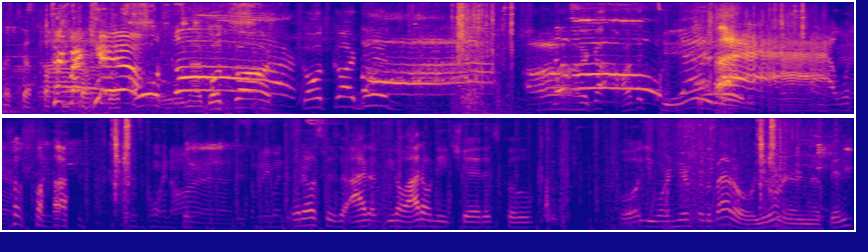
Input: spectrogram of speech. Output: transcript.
That's a fucking Take my fuck. kill! Oh, Now, go Scar! Scar! Go Scar, dude! Oh, I got on the kill. Ah, what the fuck? What's going on right now? Did somebody went to What else is it? I don't, you know, I don't need shit. It's cool. Well, you weren't here for the battle. You don't earn nothing.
